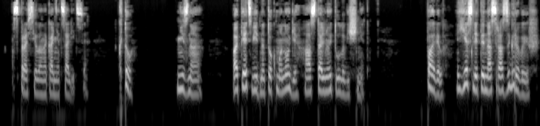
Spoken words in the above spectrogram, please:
— спросила, наконец, Алиция. «Кто?» «Не знаю. Опять видно токмо ноги, а остальной туловищ нет». «Павел, если ты нас разыгрываешь...»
